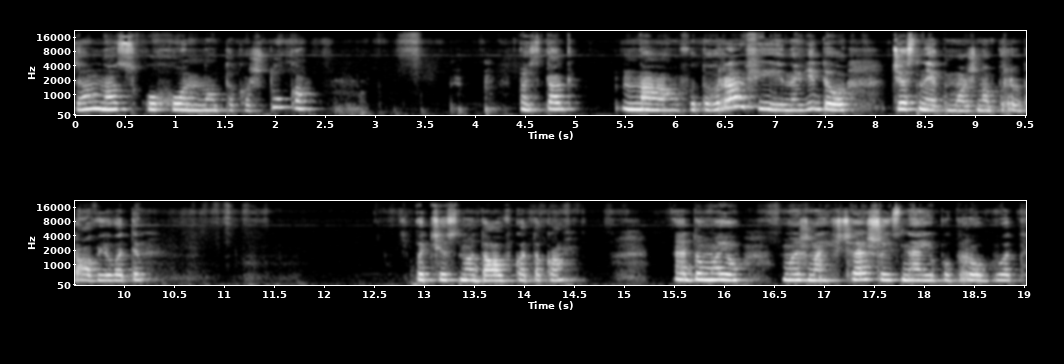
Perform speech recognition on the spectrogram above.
Це у нас кухонна така штука. Ось так на фотографії, на відео чесник можна придавлювати. Типа чеснодавка така. Я думаю, можна ще щось з нею попробувати.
